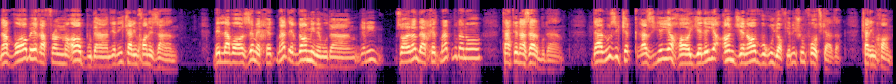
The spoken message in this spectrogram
نواب غفران معاب بودند یعنی کریم خان زن. به لوازم خدمت اقدام می نمودن یعنی ظاهرا در خدمت بودن و تحت نظر بودن. در روزی که قضیه حایله آن جناب وقوع یافت یعنی شون فوت کردن کریم خان.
